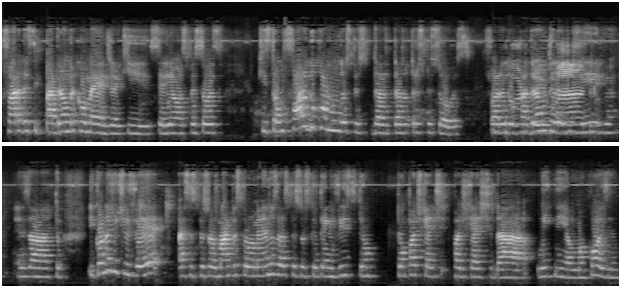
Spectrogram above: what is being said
fora desse padrão da comédia, que seriam as pessoas que estão fora do comum das, das, das outras pessoas, fora do padrão televisivo. Exato. E quando a gente vê essas pessoas magras, pelo menos as pessoas que eu tenho visto, tem um, tem um podcast, podcast da Whitney, alguma coisa,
